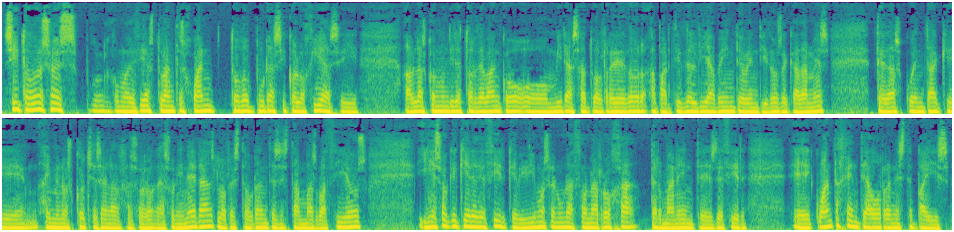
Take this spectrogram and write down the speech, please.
Sí, todo eso es, como decías tú antes, Juan, todo pura psicología. Si hablas con un director de banco o miras a tu alrededor a partir del día 20 o 22 de cada mes, te das cuenta que hay menos coches en las gasolineras, los restaurantes están más vacíos. ¿Y eso qué quiere decir? Que vivimos en una zona roja permanente. Es decir, eh, ¿cuánta gente ahorra en este país?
